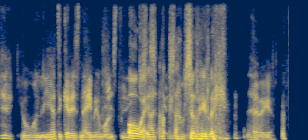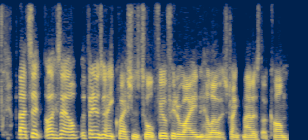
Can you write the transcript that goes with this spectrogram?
You you had to get his name in once. Always, absolutely. There we go. But that's it. Like I say, if anyone's got any questions at all, feel free to write in hello at strengthmatters.com.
